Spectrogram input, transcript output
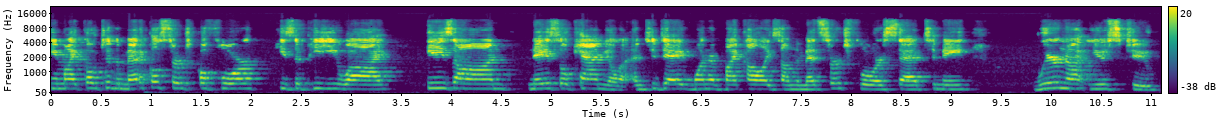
he might go to the medical surgical floor, he's a PUI, he's on nasal cannula. And today, one of my colleagues on the med surg floor said to me, We're not used to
